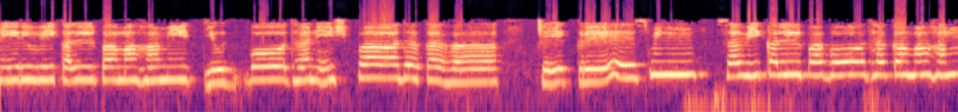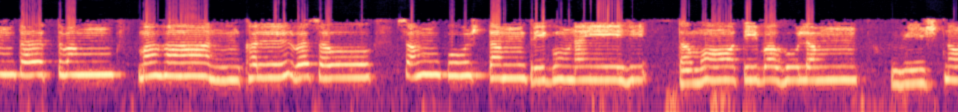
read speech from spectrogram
निर्विकल्पमहमित्युद्बोधनिष्पादकः चेक्रेऽस्मिन् सविकल्पबोधकमहम् तत्त्वम् महान् खल्वसौ सम्पुष्टम् त्रिगुणैः तमोतिबहुलम् विष्णो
